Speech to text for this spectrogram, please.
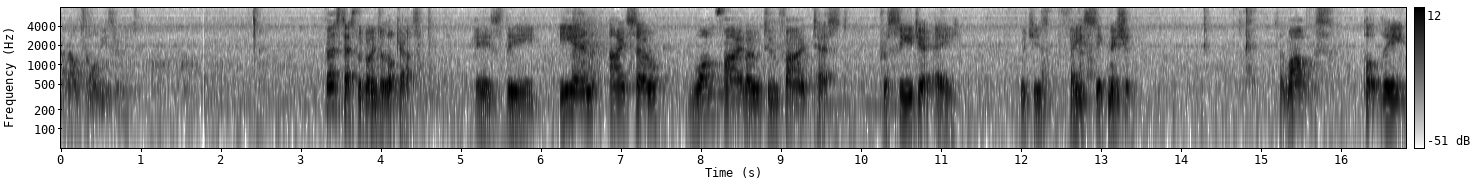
and I'll talk you through it. First test we're going to look at is the EN ISO 15025 test procedure A which is face ignition. So Mark's put the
